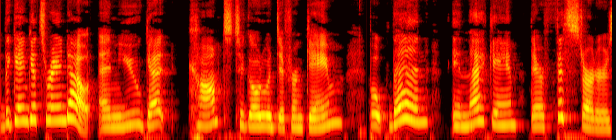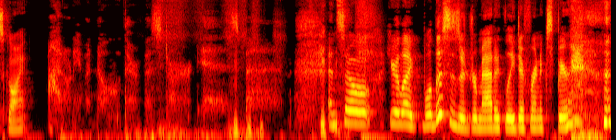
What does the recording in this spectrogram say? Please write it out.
the game gets rained out and you get comped to go to a different game. But then in that game, their fifth starter is going, I don't even know who their fifth starter is, Ben. And so you're like, well, this is a dramatically different experience.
